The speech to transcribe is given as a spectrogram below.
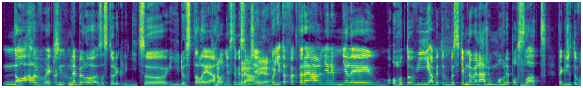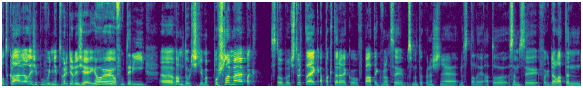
No, To ale celkově jako psycho. nebylo za stolik lidí, co jí dostali a No, hlavně si myslím, právě. že oni to fakt reálně neměli hotový, aby to vůbec těm novinářům mohli poslat. Hmm. Takže to odkládali, že původně tvrdili, že jo, jo, jo, v úterý uh, vám to určitě pošleme, pak z toho byl čtvrtek a pak teda jako v pátek v noci jsme to konečně dostali a to jsem si fakt dala ten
